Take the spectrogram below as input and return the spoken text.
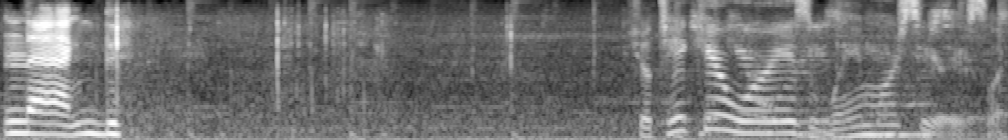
snagged. She'll take your worries way more seriously.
